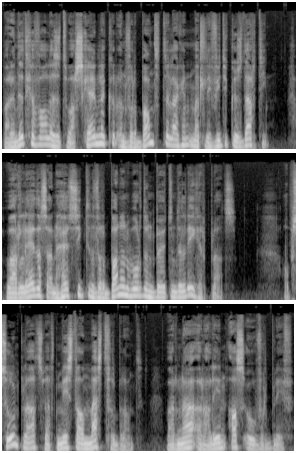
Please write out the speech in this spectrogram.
maar in dit geval is het waarschijnlijker een verband te leggen met Leviticus 13, waar leiders aan huidziekten verbannen worden buiten de legerplaats. Op zo'n plaats werd meestal mest verbrand, waarna er alleen as overbleef.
